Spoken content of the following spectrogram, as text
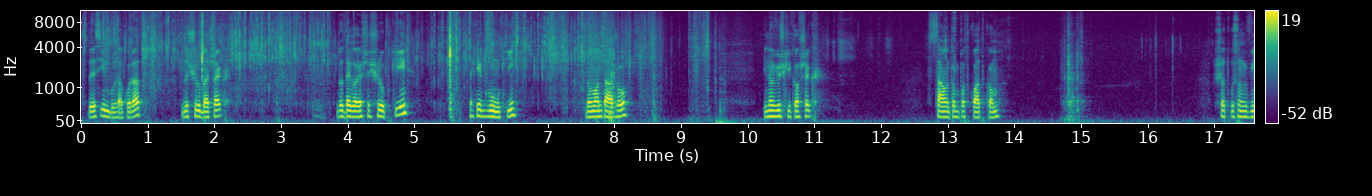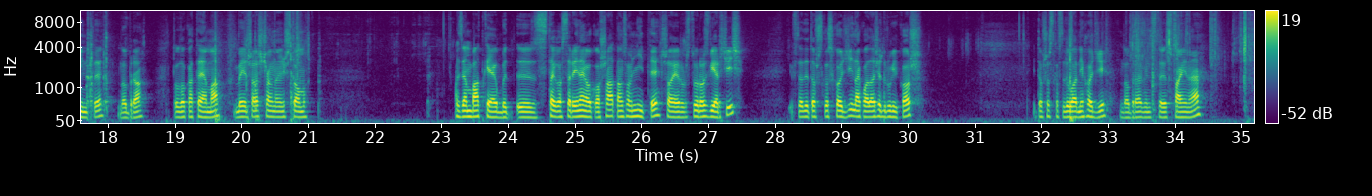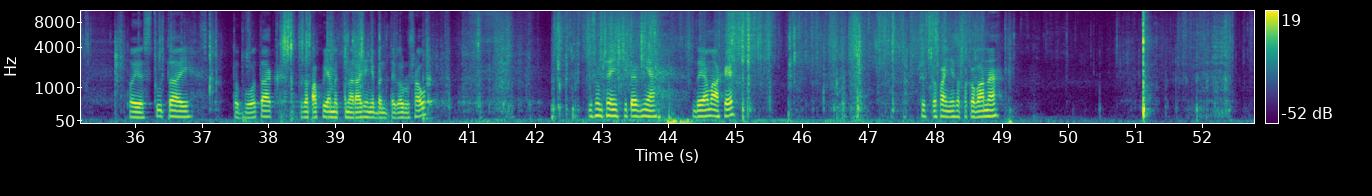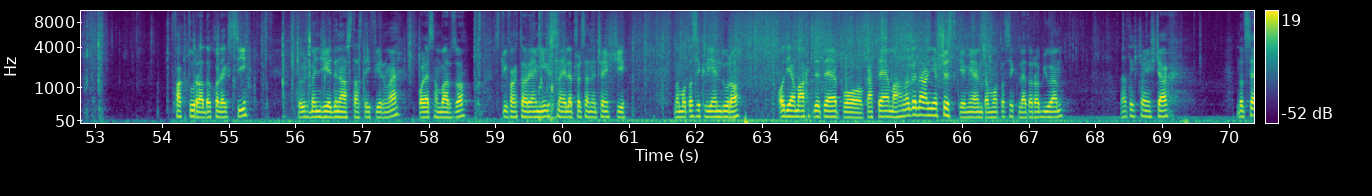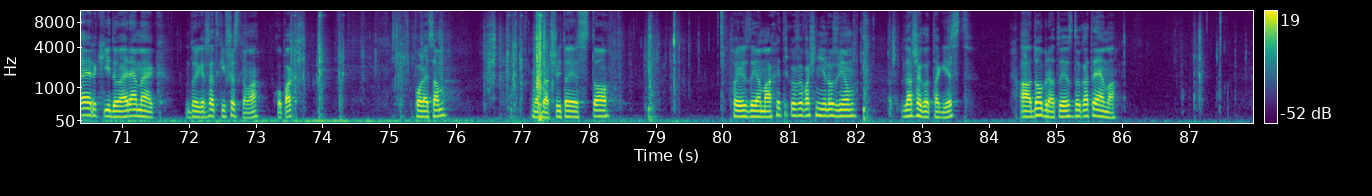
Czy to jest imbus akurat? Do śrubeczek. Do tego jeszcze śrubki. Takie gumki. Do montażu. I nowiuszki koszyk. Z całą tą podkładką. W środku są gwinty. Dobra. To do KTM-a. Będzie trzeba ściągnąć tą zębatkę jakby y, z tego seryjnego kosza. Tam są nity. Trzeba je po prostu rozwiercić. I wtedy to wszystko schodzi. Nakłada się drugi kosz. I to wszystko wtedy ładnie chodzi. Dobra, więc to jest fajne. To jest tutaj. To było tak. Zapakujemy to na razie, nie będę tego ruszał. Tu są części pewnie do Yamahy. Wszystko fajnie zapakowane. Faktura do kolekcji. To już będzie 11 z tej firmy. Polecam bardzo. Speak Factory MX, najlepsze ceny części do motocykli enduro. Od Yamaha DT po KTM, no generalnie wszystkie miałem tam motocykle, to robiłem na tych częściach. Do CR-ki, do RM-ek, do Y wszystko ma chłopak. Polecam. Dobra, czyli to jest to. To jest do Yamahy, tylko że właśnie nie rozumiem dlaczego tak jest. A dobra, to jest do KTM-a.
